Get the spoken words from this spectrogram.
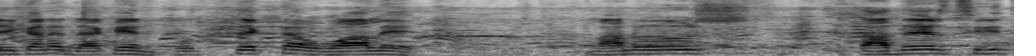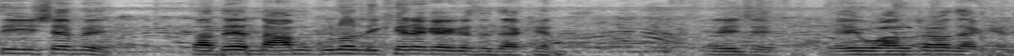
এইখানে দেখেন প্রত্যেকটা ওয়ালে মানুষ তাদের স্মৃতি হিসেবে তাদের নামগুলো লিখে রেখে গেছে দেখেন এই যে এই ওয়ালটাও দেখেন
